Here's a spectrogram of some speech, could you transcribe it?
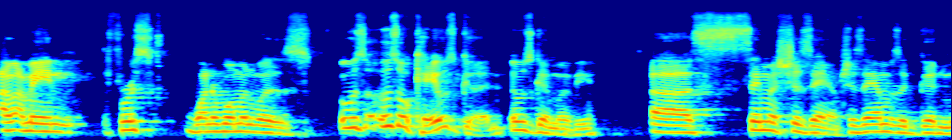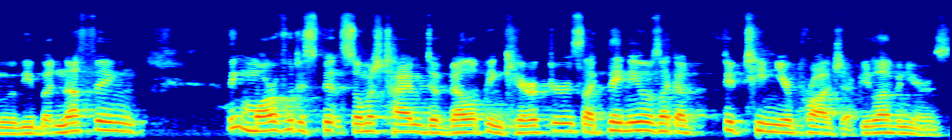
I, I mean, the first Wonder Woman was it was it was okay. It was good. It was a good movie. Uh, same as Shazam. Shazam was a good movie, but nothing. I think Marvel just spent so much time developing characters. Like they knew it was like a 15 year project, 11 years.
